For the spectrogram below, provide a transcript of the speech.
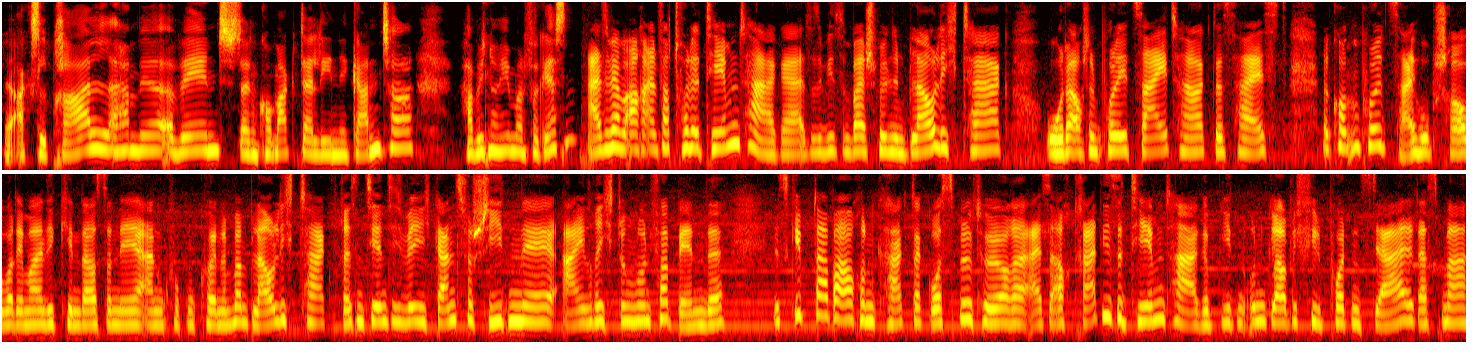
Äh, Axel Prahl haben wir erwähnt, dann kommt Magdalene Ganter. Habe ich noch jemand vergessen? Also wir haben auch einfach tolle Thementage, also wie zum Beispiel den Blaulichttag oder auch den Polizeitag. Das heißt, da kommt ein Polizeihubschrauber, den mal die Kinder aus der Nähe angucken können. beim Blaulichttag präsentieren sich wirklich ganz verschiedene Einrichtungen und Verbände. Es gibt aber auch einen Charakter Gospeltöre. Also auch gerade diese Thementage bieten unglaublich viel Potenzial, dass man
